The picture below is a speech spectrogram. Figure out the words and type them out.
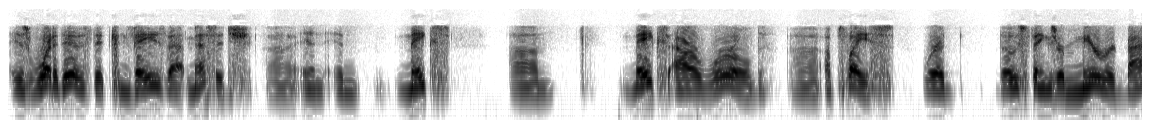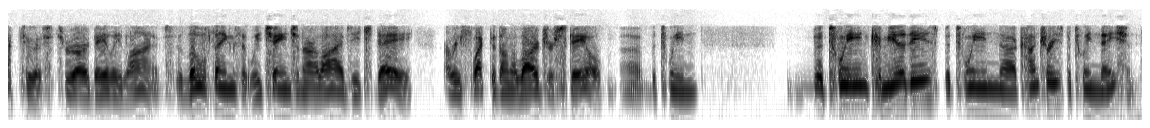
is what it is that conveys that message uh, and, and makes um, makes our world uh, a place where those things are mirrored back to us through our daily lives. The little things that we change in our lives each day are reflected on a larger scale uh, between between communities, between uh, countries, between nations.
